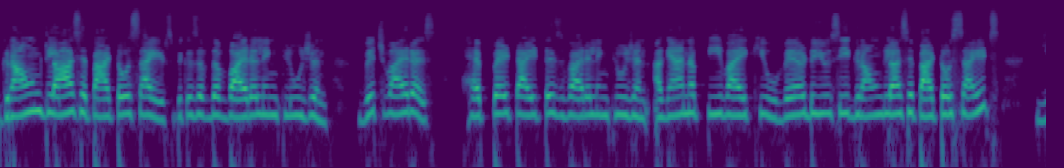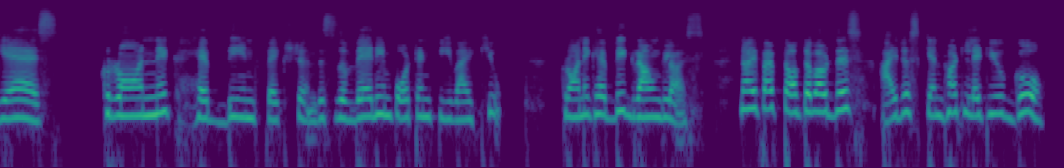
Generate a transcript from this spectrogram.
Ground glass hepatocytes because of the viral inclusion. Which virus? Hepatitis viral inclusion. Again a PYQ. Where do you see ground glass hepatocytes? Yes. Chronic Hep B infection. This is a very important PYQ. Chronic Hep B ground glass. Now, if I've talked about this, I just cannot let you go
